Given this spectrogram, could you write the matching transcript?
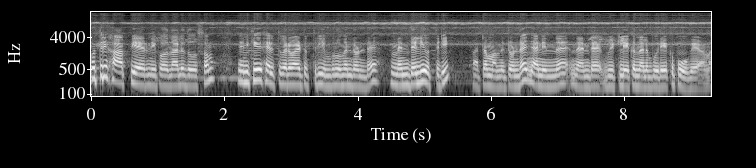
ഒത്തിരി ഹാപ്പി ആയിരുന്നു ഈ പതിനാല് ദിവസം. എനിക്ക് ഹെൽത്ത് പരമായിട്ട് ഒത്തിരി ഇമ്പ്രൂവ്മെന്റ് ഉണ്ട്. മെന്റലി ഒത്തിരി മാറ്റം വന്നിട്ടുണ്ട്. ഞാൻ ഇന്ന് എന്റെ വീട്ടിലേക്ക് നിലമ്പൂരേക്ക് പോവുകയാണ്.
